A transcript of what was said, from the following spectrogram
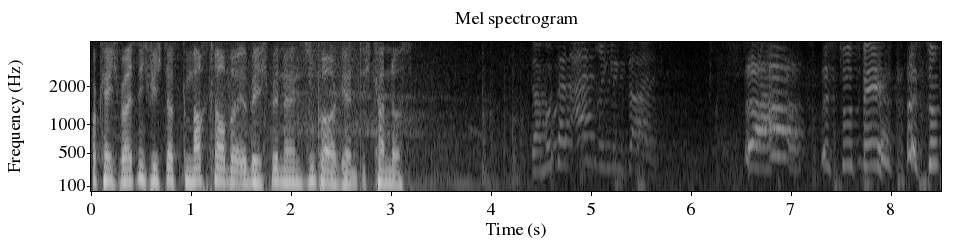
Okay, ich weiß nicht, wie ich das gemacht habe, aber ich bin ein Superagent. Ich kann das. Da muss ein Eindringling sein. Ah, es tut weh. Es tut...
